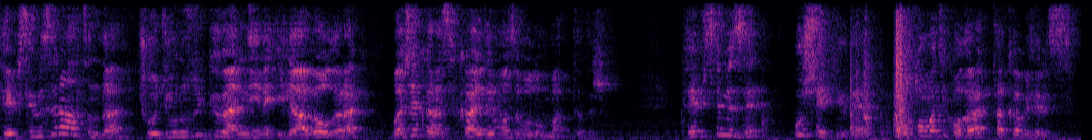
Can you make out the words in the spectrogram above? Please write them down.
Tepsimizin altında çocuğunuzun güvenliğine ilave olarak bacak arası kaydırmazı bulunmaktadır. Tepsimizi bu şekilde otomatik olarak takabiliriz.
